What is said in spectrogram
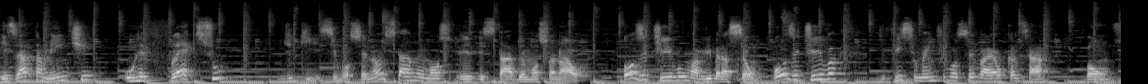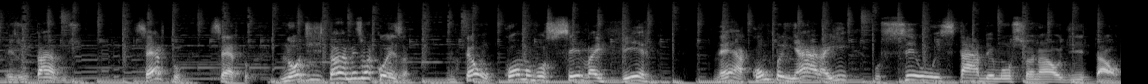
exatamente o reflexo de que se você não está no emo estado emocional positivo, uma vibração positiva, dificilmente você vai alcançar bons resultados. Certo? Certo. No digital é a mesma coisa. Então, como você vai ver, né, acompanhar aí o seu estado emocional digital,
